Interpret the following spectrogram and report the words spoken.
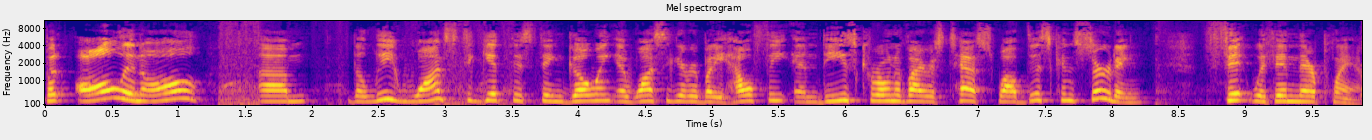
But all in all, um, the league wants to get this thing going and wants to get everybody healthy. And these coronavirus tests, while disconcerting, fit within their plan.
